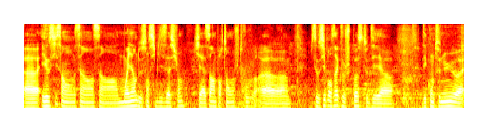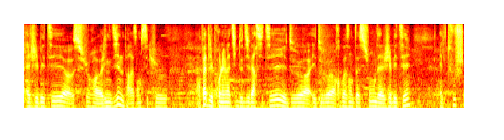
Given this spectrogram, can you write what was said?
Euh, et aussi, c'est un, moyen de sensibilisation qui est assez important, je trouve. Euh, c'est aussi pour ça que je poste des, euh, contenus LGBT sur LinkedIn, par exemple. C'est que, en fait, les problématiques de diversité et de représentation des LGBT, elles touchent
